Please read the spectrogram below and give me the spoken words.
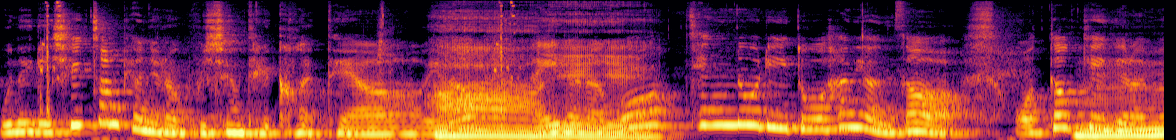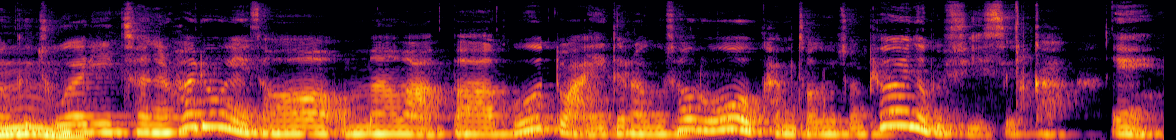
오늘의 실전편이라고 보시면 될 것 같아요. 그래서 아, 아, 이들 예, 하고 책 놀이도 하면서 어떻게 음. 그러면 그 조아리창을 활용해서 엄마와 아빠하고 또 아이들하고 서로 감정을 좀 표현해 볼 수 있을까? 네,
